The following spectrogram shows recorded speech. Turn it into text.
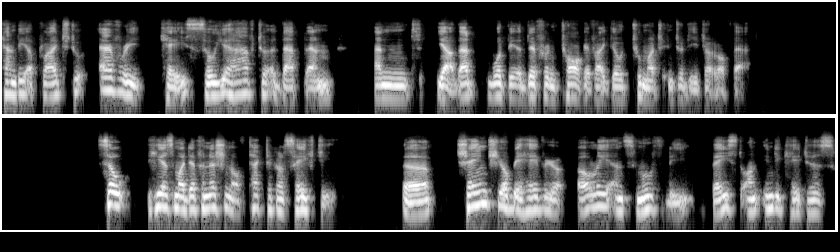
can be applied to every case. So you have to adapt them. And yeah, that would be a different talk if I go too much into detail of that. So here's my definition of tactical safety. Uh, change your behavior early and smoothly based on indicators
